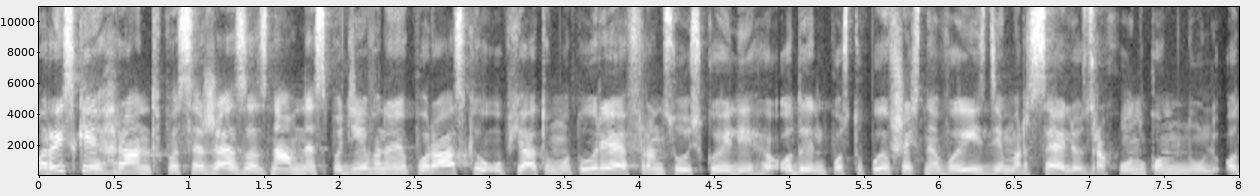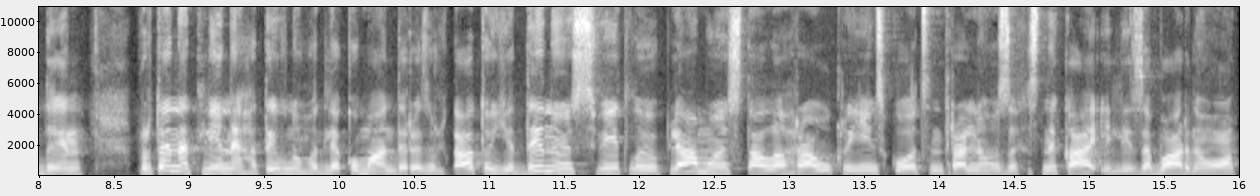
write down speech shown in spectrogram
Паризький грант ПСЖ зазнав несподіваної поразки у п'ятому турі французької ліги 1, поступившись на виїзді Марселю з рахунком 0-1. Проте на тлі негативного для команди результату єдиною світлою плямою стала гра українського центрального захисника Іллі Забарного,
